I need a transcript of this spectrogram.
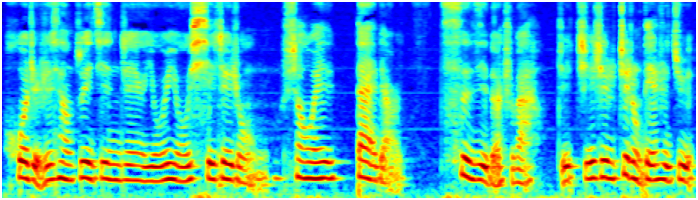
或者是像最近这个鱿鱼游戏这种稍微带点刺激的，是吧？这这这这种电视剧。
